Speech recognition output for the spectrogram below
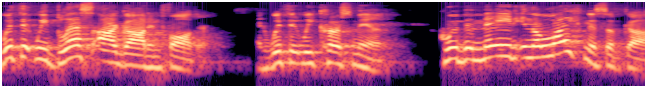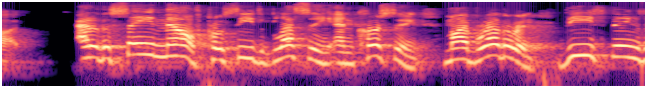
With it we bless our God and Father, and with it we curse men, who have been made in the likeness of God. Out of the same mouth proceeds blessing and cursing. My brethren, these things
